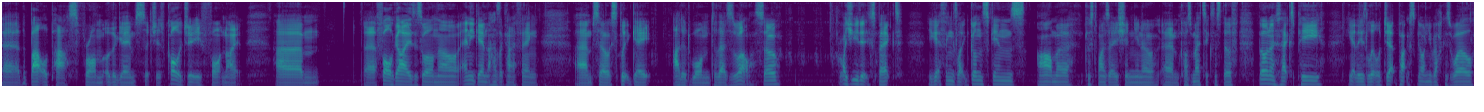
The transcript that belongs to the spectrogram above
uh, the Battle Pass from other games such as Call of Duty, Fortnite, um, uh, Fall Guys as well now. Any game that has that kind of thing. Um, so Splitgate added one to theirs as well. So, as you'd expect, you get things like gun skins, armor, customization, you know, um, cosmetics and stuff. Bonus XP. You get these little jetpacks go on your back as well.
